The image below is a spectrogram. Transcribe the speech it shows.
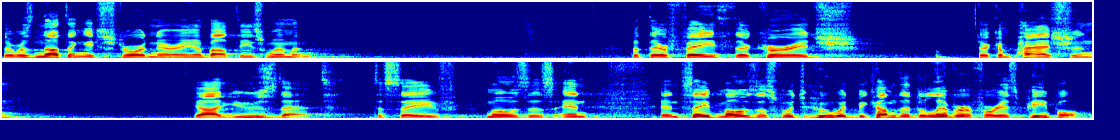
There was nothing extraordinary about these women. But their faith, their courage, their compassion, God used that to save Moses and, and save Moses, which, who would become the deliverer for his people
